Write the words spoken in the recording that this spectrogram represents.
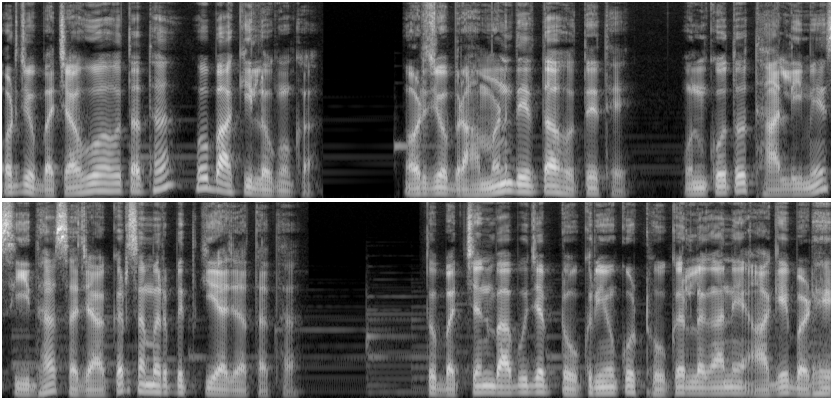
और जो बचा हुआ होता था, वो बाकी लोगों का। और जो ब्राह्मण देवता होते थे, उनको तो थाली में सीधा सजाकर समर्पित किया जाता था। तो बच्चन बाबू जब टोकरियों को ठोकर लगाने आगे बढ़े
